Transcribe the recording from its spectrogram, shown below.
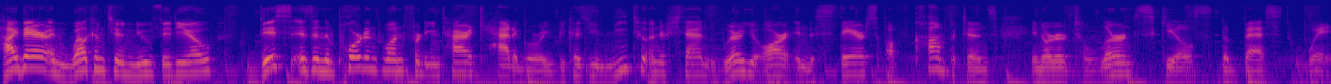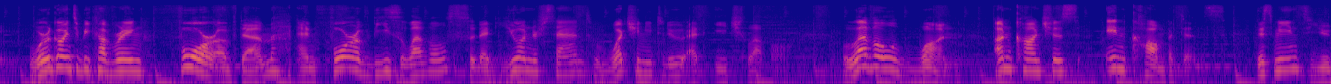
Hi there and welcome to a new video. This is an important one for the entire category because you need to understand where you are in the stairs of competence in order to learn skills the best way. We're going to be covering four of them and four of these levels so that you understand what you need to do at each level. Level 1. Unconscious Incompetence. This means you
